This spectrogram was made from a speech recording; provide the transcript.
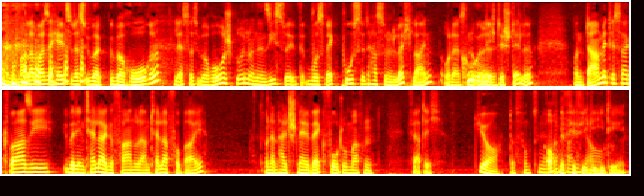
Und normalerweise hältst du das über, über Rohre, lässt das über Rohre sprühen und dann siehst du, wo es wegpustet, hast du ein Löchlein oder ist eine Cool. undichte Stelle. Und damit ist er quasi über den Teller gefahren oder am Teller vorbei und dann halt schnell weg, Foto machen, fertig. Ja, das funktioniert Auch eine pfiffige auch. Idee.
